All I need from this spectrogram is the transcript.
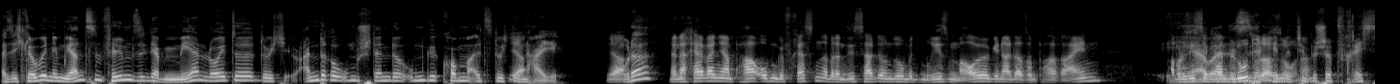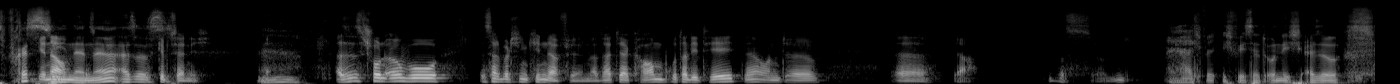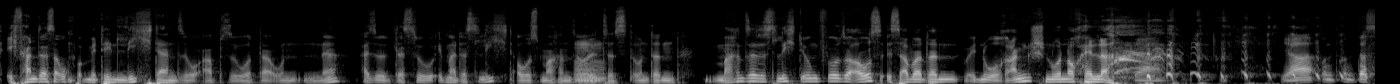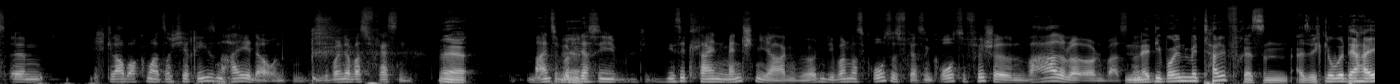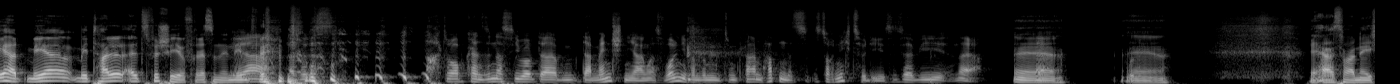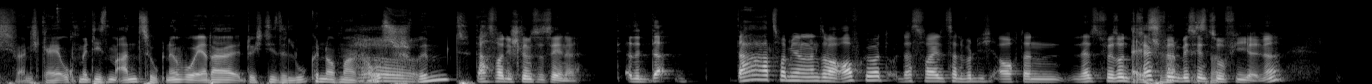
Also ich glaube, in dem ganzen Film sind ja mehr Leute durch andere Umstände umgekommen als durch ja. den Hai. Ja. Oder? Na, nachher werden ja ein paar oben gefressen, aber dann siehst du halt so mit einem riesen Maul, gehen halt da so ein paar rein. Aber du siehst ja, kein Blut ja oder keine so. keine typische ne? Fress Fressszene, genau. ne? Also das gibt's ja nicht. Ja. Also es ist schon irgendwo, ist halt wirklich ein Kinderfilm. Also hat ja kaum Brutalität, ne? Und äh, äh, ja, das Ja, ich, ich weiß das auch nicht. Also, ich fand das auch mit den Lichtern so absurd da unten, ne? Also, dass du immer das Licht ausmachen mhm. solltest mhm. und dann machen sie das Licht irgendwo so aus, ist aber dann in Orange nur noch heller. Ja, ja und, und das, ähm, ich glaube auch, guck mal, solche Riesenhaie da unten, die wollen ja was fressen. Ja. Meinst du wirklich, ja. dass sie diese kleinen Menschen jagen würden? Die wollen was Großes fressen, große Fische, ein Wal oder irgendwas. Ne? ne? die wollen Metall fressen. Also ich glaube, der Hai hat mehr Metall als Fische gefressen in ja, dem Film. Also das macht überhaupt keinen Sinn, dass die überhaupt da, da Menschen jagen. Was wollen die von so einem, so einem kleinen Happen? Das ist doch nichts für die. Es ist ja wie, naja. Ja, ja. ja. Ja, es war nicht, war nicht geil. Auch mit diesem Anzug, ne, wo er da durch diese Luke nochmal rausschwimmt. Das war die schlimmste Szene. Also da, da hat es bei mir dann langsam auch aufgehört. Das war jetzt dann wirklich auch dann, selbst für so einen Trashfilm ein bisschen zu viel, ne?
